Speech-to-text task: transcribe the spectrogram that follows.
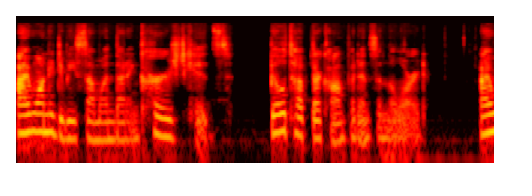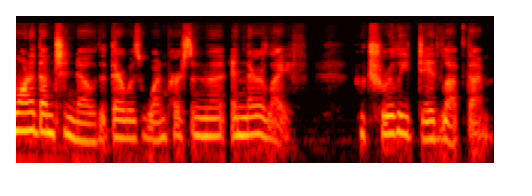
I wanted to be someone that encouraged kids, built up their confidence in the Lord. I wanted them to know that there was one person in their life who truly did love them,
